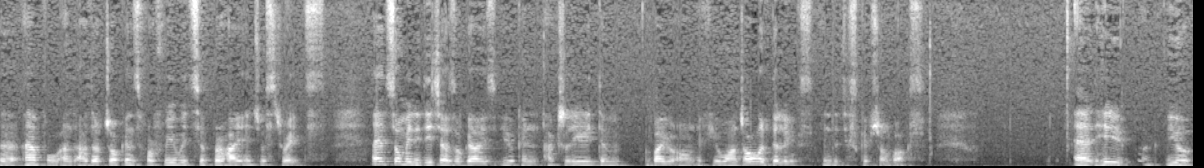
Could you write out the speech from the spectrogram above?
Ample and other tokens for free with super high interest rates. And so many details of guys, you can actually read them by your own if you want. All of the links in the description box. and here you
